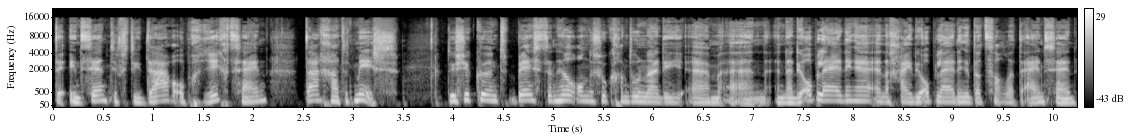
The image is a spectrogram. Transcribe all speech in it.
de incentives die daarop gericht zijn, daar gaat het mis. Dus je kunt best een heel onderzoek gaan doen naar die, um, en, naar die opleidingen. En dan ga je die opleidingen, dat zal het eind zijn,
